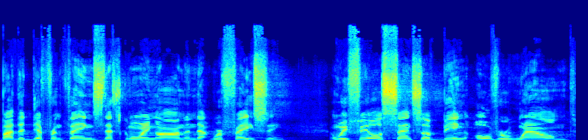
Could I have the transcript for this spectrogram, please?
by the different things that's going on and that we're facing. And we feel a sense of being overwhelmed.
